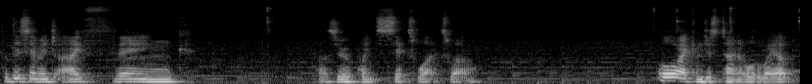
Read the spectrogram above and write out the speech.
For this image, I think uh, 0.6 works well. Or I can just turn it all the way up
